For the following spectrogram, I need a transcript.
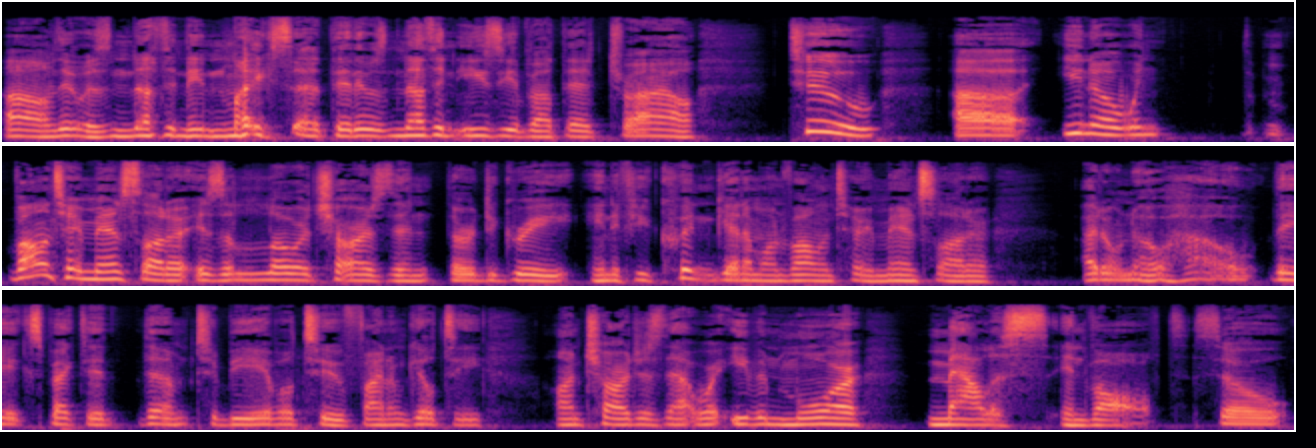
Um, there was nothing. And Mike said that there was nothing easy about that trial. Two, uh, you know, when voluntary manslaughter is a lower charge than third degree, and if you couldn't get him on voluntary manslaughter, I don't know how they expected them to be able to find him guilty on charges that were even more malice involved. So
